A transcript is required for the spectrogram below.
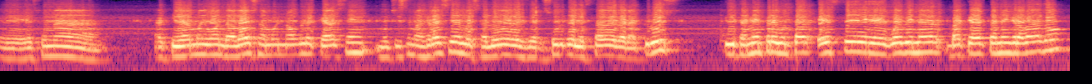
eh, es una actividad muy bondadosa, muy noble que hacen. Muchísimas gracias, los saludo desde el sur del estado de Veracruz. Y también preguntar, ¿este webinar va a quedar también grabado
